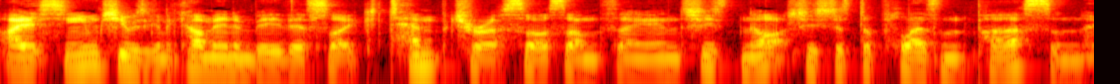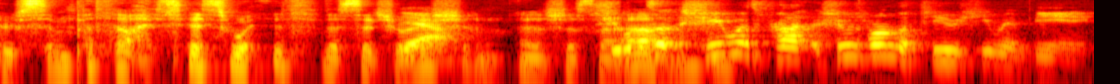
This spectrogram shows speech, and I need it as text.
I assumed she was going to come in and be this like temptress or something, and she's not. She's just a pleasant person who sympathizes with the situation. And it's just She was oh. she was pro- she was one of the few human beings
